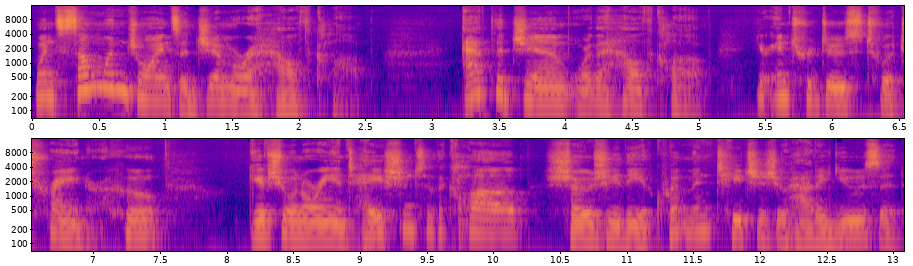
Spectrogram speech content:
when someone joins a gym or a health club, at the gym or the health club, you're introduced to a trainer who gives you an orientation to the club, shows you the equipment, teaches you how to use it,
